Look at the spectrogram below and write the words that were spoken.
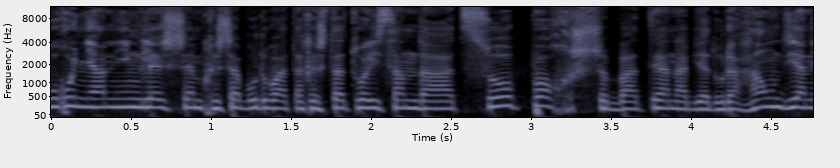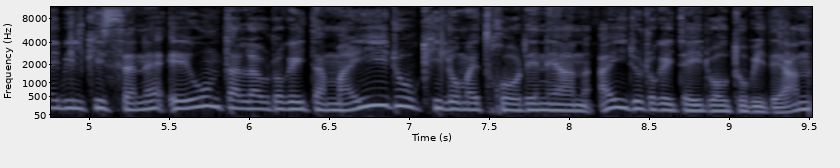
Urruñan ingles enpresaburu bat arrestatua izan da atzo Porsche batean abiadura haundian ibilki zen eun talaurogeita mairu kilometro orenean airurogeita iru autobidean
